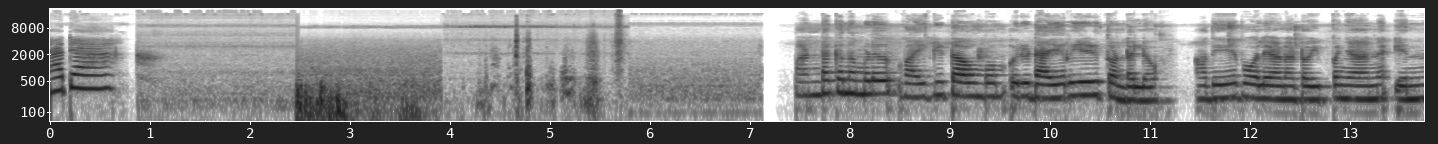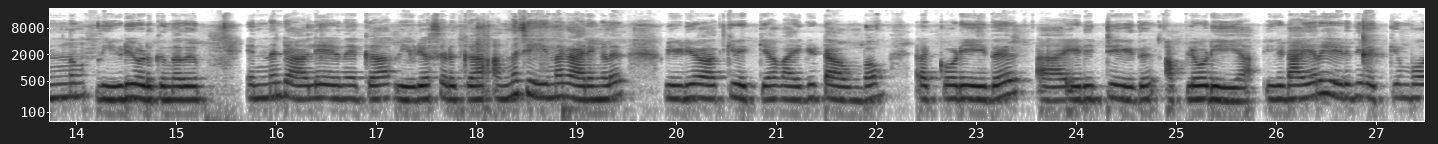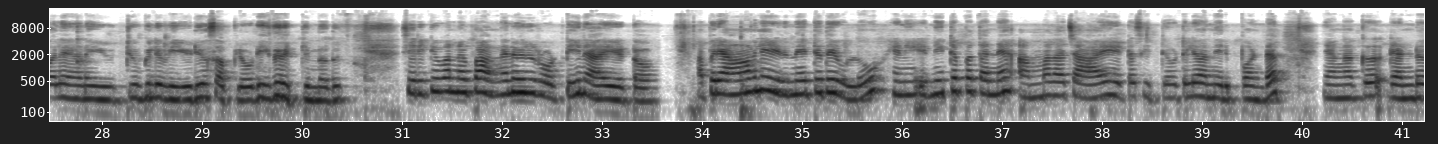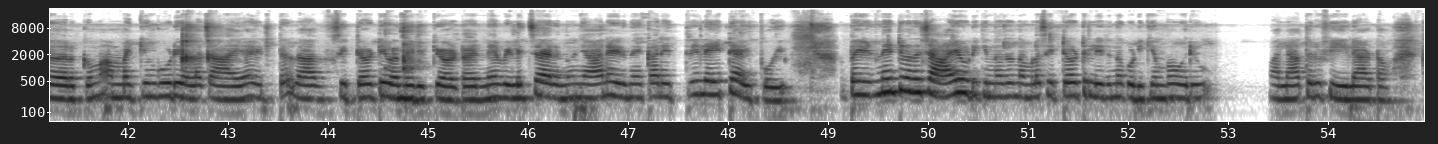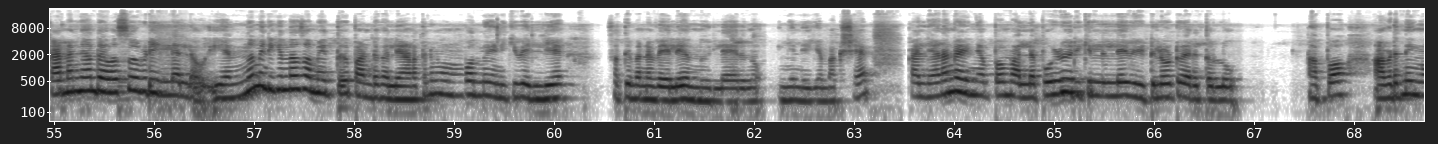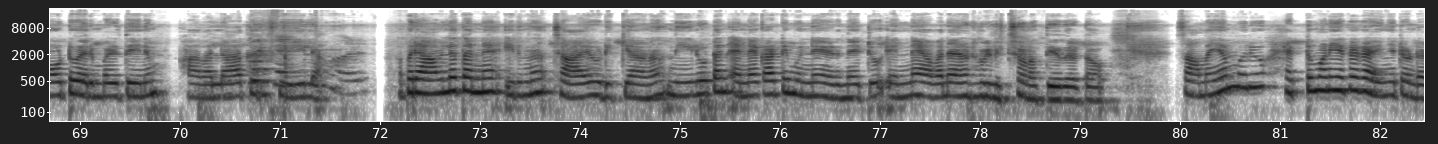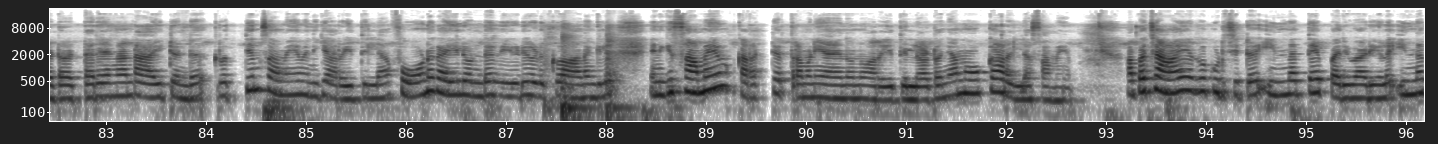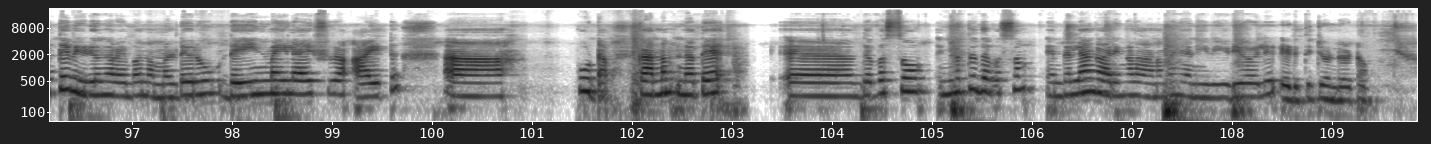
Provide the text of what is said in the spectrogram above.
ടാറ്റാ പണ്ടൊക്കെ നമ്മൾ വൈകിട്ടാവുമ്പം ഒരു ഡയറി എഴുത്തുണ്ടല്ലോ? അതേപോലെയാണ് കേട്ടോ ഇപ്പം ഞാൻ എന്നും വീഡിയോ എടുക്കുന്നത്. എന്നും രാവിലെ എഴുന്നേൽക്കുക വീഡിയോസ് എടുക്കുക അന്ന് ചെയ്യുന്ന കാര്യങ്ങൾ വീഡിയോ ആക്കി വെക്കുക വൈകിട്ടാവുമ്പം റെക്കോർഡ് ചെയ്ത് എഡിറ്റ് ചെയ്ത് അപ്ലോഡ് ചെയ്യുക. ഈ ഡയറി എഴുതി വെക്കും പോലെയാണ് യൂട്യൂബിൽ വീഡിയോസ് അപ്ലോഡ് ചെയ്ത് വെക്കുന്നത്. ശരിക്കും പറഞ്ഞപ്പോൾ അങ്ങനെ ഒരു റൊട്ടീനായി കേട്ടോ. അപ്പോൾ രാവിലെ എഴുന്നേറ്റതേ ഉള്ളൂ. എണീ എണീറ്റപ്പോൾ തന്നെ അമ്മ ആ ചായ ഇട്ട സിറ്റ് ഔട്ടിൽ വന്നിരിപ്പുണ്ട്. ഞങ്ങൾക്ക് രണ്ടു പേർക്കും അമ്മയ്ക്കും കൂടിയുള്ള ചായ ഇട്ട് സിറ്റ് ഔട്ടിൽ വന്നിരിക്കുക കേട്ടോ എന്നെ വിളിച്ചായിരുന്നു. ഞാൻ എഴുന്നേക്കാൻ ഇത്തിരി ലേറ്റ് ആയിപ്പോയി. അപ്പോൾ എഴുന്നേറ്റ് വന്ന് ചായ കുടിക്കുന്നത് നമ്മൾ സിറ്റ് ഔട്ടിലിരുന്ന് കുടിക്കുമ്പോൾ ഒരു വല്ലാത്തൊരു ഫീലാട്ടോ കാരണം ഞാൻ ദിവസം ഇവിടെ ഇല്ലല്ലോ. എന്നും ഇരിക്കുന്ന സമയത്ത് പണ്ട് കല്യാണത്തിന് മുമ്പൊന്നും എനിക്ക് വലിയ സത്യം പറഞ്ഞാൽ വിലയൊന്നും ഇല്ലായിരുന്നു ഇങ്ങനെ പക്ഷേ കല്യാണം കഴിഞ്ഞപ്പം വല്ലപ്പോഴും ഒരിക്കലല്ലേ വീട്ടിലോട്ട് വരത്തുള്ളൂ. അപ്പോൾ അവിടെ നിന്ന് ഇങ്ങോട്ട് വരുമ്പോഴത്തേനും വല്ലാത്തൊരു ഫീലാണ് അപ്പോൾ രാവിലെ തന്നെ ഇരുന്ന് ചായ കുടിക്കുകയാണ് നീലൂട്ടൻ എന്നെക്കാട്ടി മുന്നേ എഴുന്നേറ്റു. എന്നെ അവനാണ് വിളിച്ചുണർത്തിയത് കേട്ടോ. സമയം ഒരു എട്ട് മണിയൊക്കെ കഴിഞ്ഞിട്ടുണ്ട് കേട്ടോ. എട്ടര എങ്ങാണ്ട് ആയിട്ടുണ്ട് കൃത്യം സമയം എനിക്ക് അറിയത്തില്ല ഫോൺ കയ്യിലുണ്ട് വീഡിയോ എടുക്കുകയാണെങ്കിൽ എനിക്ക് സമയം കറക്റ്റ് എത്ര മണിയായെന്നൊന്നും അറിയത്തില്ല കേട്ടോ. ഞാൻ നോക്കാറില്ല സമയം. അപ്പോൾ ചായയൊക്കെ കുടിച്ചിട്ട് ഇന്നത്തെ പരിപാടികൾ ഇന്നത്തെ വീഡിയോ എന്ന് പറയുമ്പോൾ നമ്മളുടെ ഒരു ഡേ ഇൻ മൈ ലൈഫ് ആയിട്ട് കൂട്ടാം. കാരണം ഇന്നത്തെ ദിവസവും ഇന്നത്തെ ദിവസം എന്തെല്ലാം കാര്യങ്ങളാണെന്ന് ഞാൻ ഈ വീഡിയോയിൽ എടുത്തിട്ടുണ്ട് കേട്ടോ.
